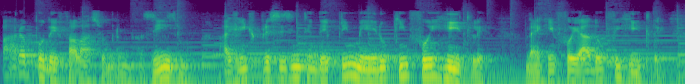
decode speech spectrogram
Para poder falar sobre o nazismo, a gente precisa entender primeiro quem foi Hitler, né? Quem foi Adolf Hitler.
